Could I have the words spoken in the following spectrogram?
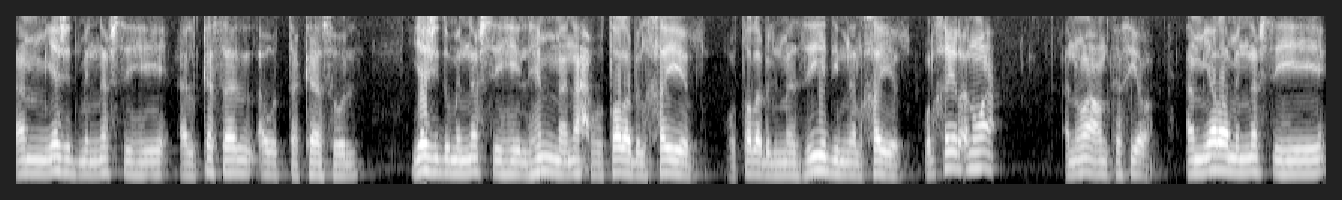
أم يجد من نفسه الكسل أو التكاسل؟ يجد من نفسه الهمة نحو طلب الخير وطلب المزيد من الخير والخير أنواع. أنواع كثيرة. أم يرى من نفسه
